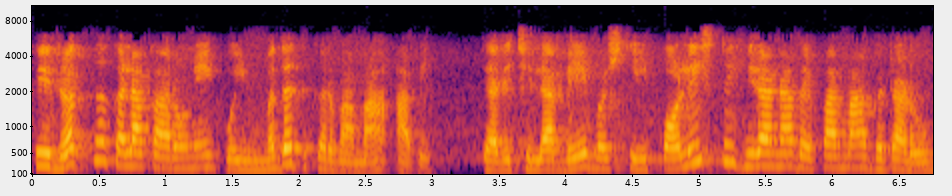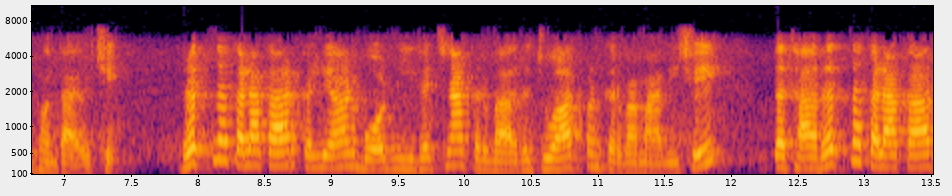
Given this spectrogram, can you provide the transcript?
કે રત્ન કલાકારોને કોઈ મદદ કરવામાં આવે. ત્યારે છેલ્લા બે વર્ષથી પોલિસ્ડ હીરાના વેપારમાં ઘટાડો નોંધાયો છે. રત્ન કલાકાર કલ્યાણ બોર્ડની રચના કરવા રજૂઆત પણ કરવામાં આવી છે. તથા રત્ન કલાકાર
